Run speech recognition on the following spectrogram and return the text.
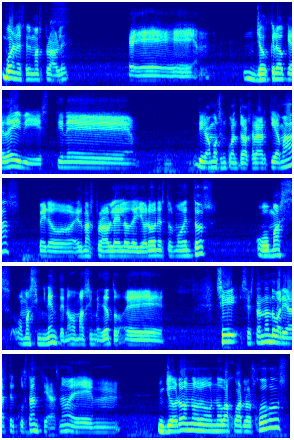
Bueno, es el más probable. Eh, yo creo que Davis tiene, digamos, en cuanto a jerarquía más, pero es más probable lo de Lloró en estos momentos o más, o más inminente, ¿no? Más inmediato. Eh, sí, se están dando varias circunstancias, ¿no? Eh, Lloró no, va a jugar los juegos.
